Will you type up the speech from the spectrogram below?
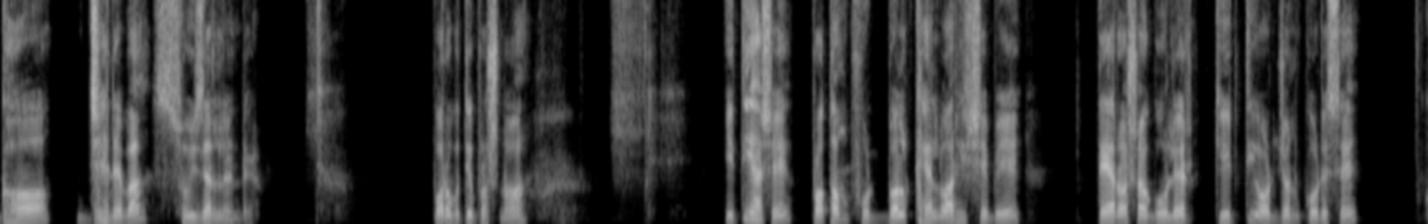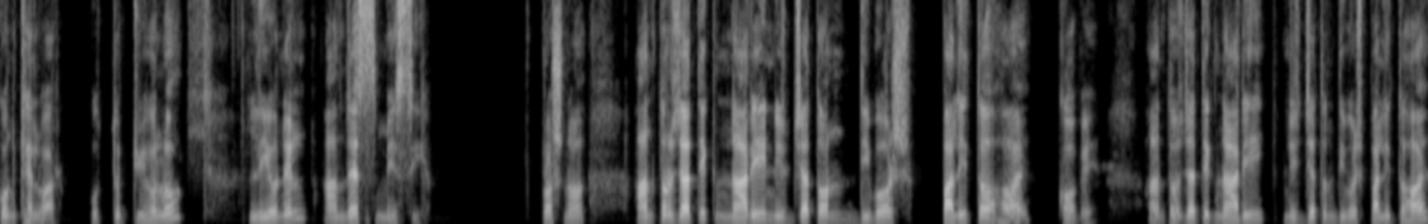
ঘ জেনেভা, সুইজারল্যান্ডে। পরবর্তী প্রশ্ন ইতিহাসে প্রথম ফুটবল খেলোয়াড় হিসেবে তেরোশো গোলের কীর্তি অর্জন করেছে কোন খেলোয়াড়? উত্তরটি হল লিওনেল আন্দ্রেস মেসি। প্রশ্ন, আন্তর্জাতিক নারী নির্যাতন দিবস পালিত হয় কবে? আন্তর্জাতিক নারী নির্যাতন দিবস পালিত হয়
